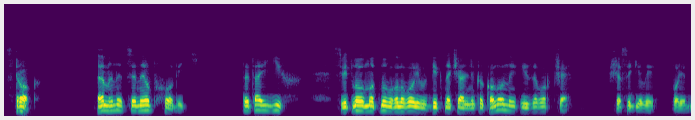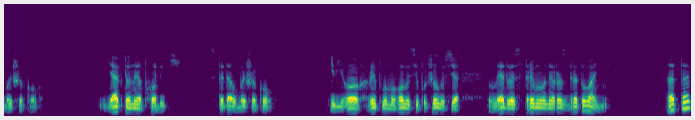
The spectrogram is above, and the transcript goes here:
строк. А мене це не обходить. Питай їх. Світлов мотнув головою в бік начальника колони і заворче, що сиділи поряд Большакова. Як то не обходить? Спитав Большаков. І в його хриплому голосі почулося ледве стримуване роздратування. А так,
